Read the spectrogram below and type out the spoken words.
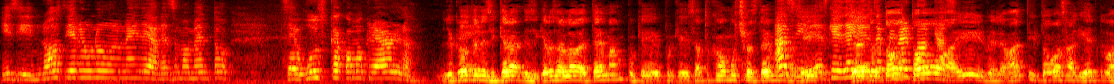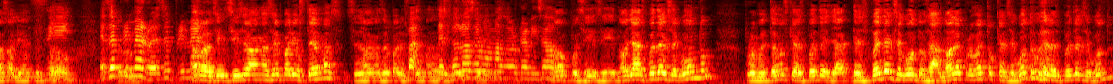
Y si no tiene uno una idea en ese momento, se busca cómo crearla. Yo creo que ni siquiera, ni siquiera se ha hablado de tema, porque, porque se ha tocado muchos temas. Ah, sí, así. es que ya- Ya, es el todo, primer todo podcast. ahí relevante y todo va saliendo, va saliendo. Sí. pero- es el pero- primero, es el No, primero. pero sí, sí se van a hacer varios temas, se van a hacer varios Va, temas. después lo este, hacemos más organizado. No, pues sí, sí. No, ya después del segundo, prometemos que después de ya, después del segundo, o sea, no le prometo que el segundo, pero después del segundo,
